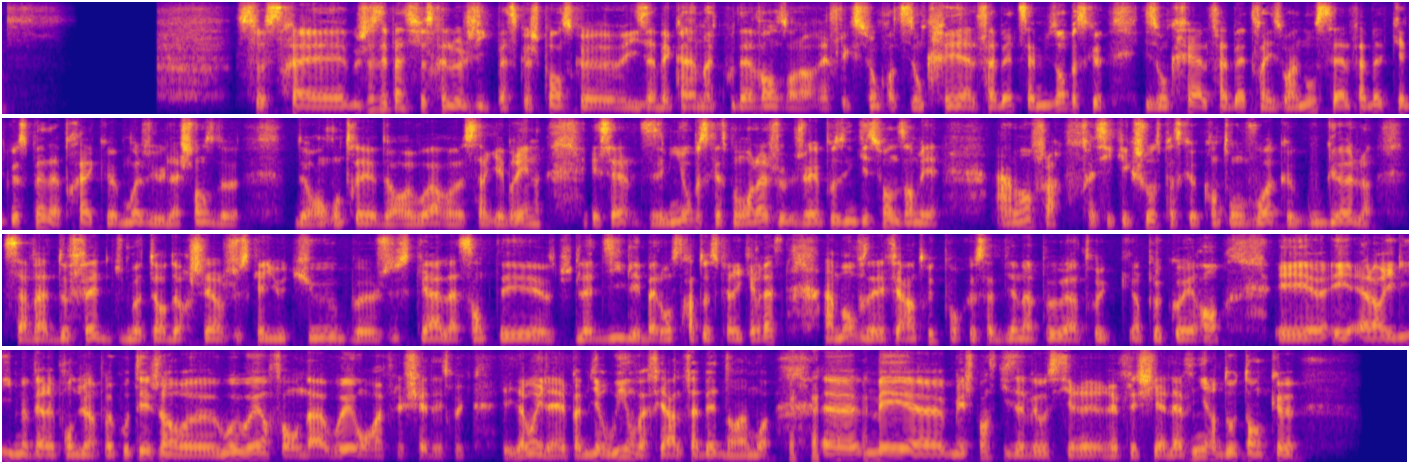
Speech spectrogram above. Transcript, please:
Ce serait, je ne sais pas si ce serait logique parce que je pense qu'ils avaient quand même un coup d'avance dans leur réflexion quand ils ont créé Alphabet. C'est amusant parce que ils ont créé Alphabet, enfin ils ont annoncé Alphabet quelques semaines après que moi j'ai eu la chance de, de rencontrer, de revoir euh, Sergey Brin. Et c'est mignon parce qu'à ce moment-là, je, je lui avais posé une question en disant mais à un moment, il va que vous fassiez quelque chose parce que quand on voit que Google, ça va de fait du moteur de recherche jusqu'à YouTube, jusqu'à la santé, euh, tu l'as dit, les ballons stratosphériques et le reste, à un moment vous allez faire un truc pour que ça devienne un peu un truc un peu cohérent. Et, euh, et alors il il m'avait répondu un peu à côté, genre euh, ouais ouais, enfin on a ouais, on réfléchit à des trucs. Évidemment, il n'allait pas me dire oui, on va faire alphabet dans un mois. Euh, mais euh, mais je pense qu'ils avaient aussi réfléchi à l'avenir, d'autant que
